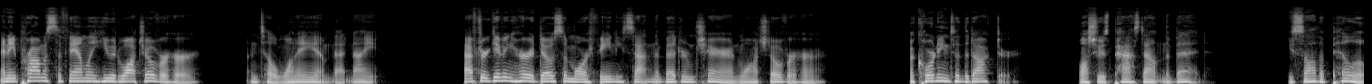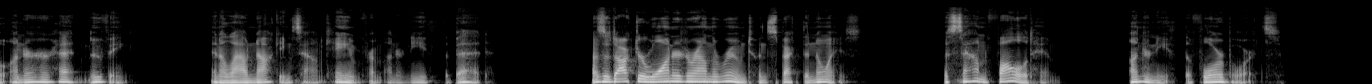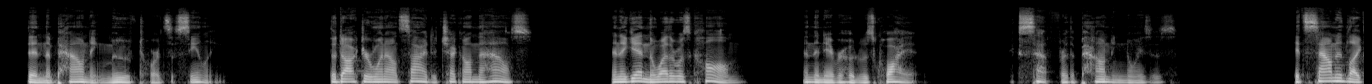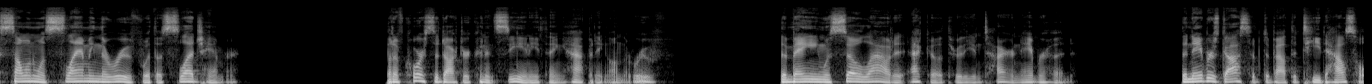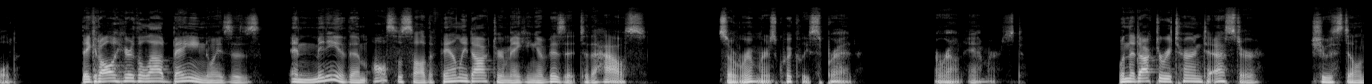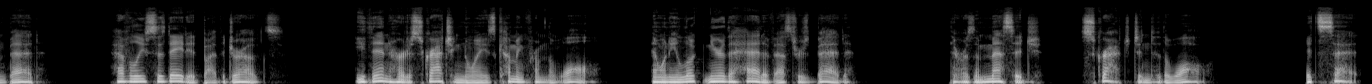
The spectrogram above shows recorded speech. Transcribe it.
And he promised the family he would watch over her until 1 a.m. that night. After giving her a dose of morphine, he sat in the bedroom chair and watched over her. According to the doctor, while she was passed out in the bed, he saw the pillow under her head moving, and a loud knocking sound came from underneath the bed. As the doctor wandered around the room to inspect the noise, the sound followed him underneath the floorboards. Then the pounding moved towards the ceiling. The doctor went outside to check on the house, and again the weather was calm and the neighborhood was quiet. except for the pounding noises. It sounded like someone was slamming the roof with a sledgehammer. But of course, the doctor couldn't see anything happening on the roof. The banging was so loud it echoed through the entire neighborhood. The neighbors gossiped about the Teed household. They could all hear the loud banging noises, and many of them also saw the family doctor making a visit to the house. So rumors quickly spread around Amherst. When the doctor returned to Esther, she was still in bed, heavily sedated by the drugs. He then heard a scratching noise coming from the wall, and when he looked near the head of Esther's bed, there was a message scratched into the wall. It said,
